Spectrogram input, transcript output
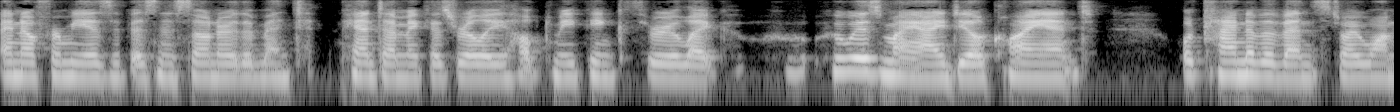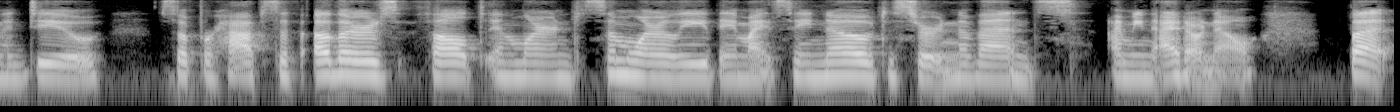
I know for me as a business owner, the pandemic has really helped me think through like who is my ideal client? What kind of events do I want to do? So perhaps if others felt and learned similarly, they might say no to certain events. I mean, I don't know. But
